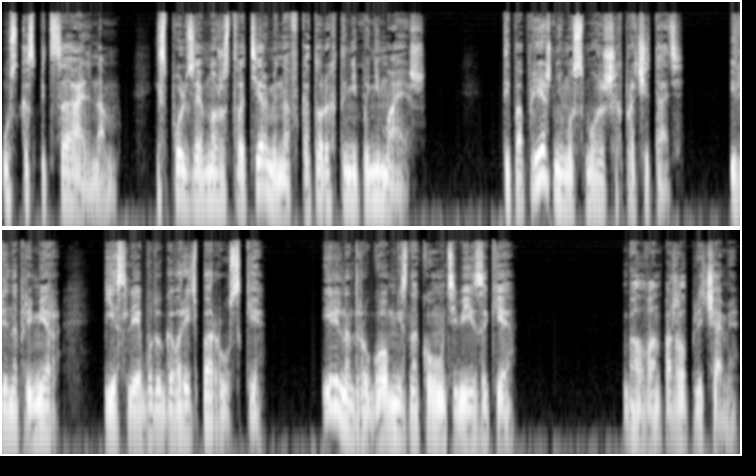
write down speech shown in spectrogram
узкоспециальном, используя множество терминов, которых ты не понимаешь, ты по-прежнему сможешь их прочитать? Или, например, если я буду говорить по-русски, или на другом незнакомом тебе языке?» Болван пожал плечами.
